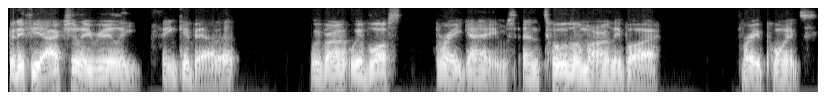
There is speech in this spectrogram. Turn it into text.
But if you actually really think about it, we've only, we've lost three games, and two of them are only by three points,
